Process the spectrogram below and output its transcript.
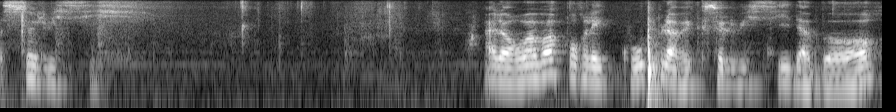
celui-ci. Alors, on va voir pour les couples avec celui-ci d'abord.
